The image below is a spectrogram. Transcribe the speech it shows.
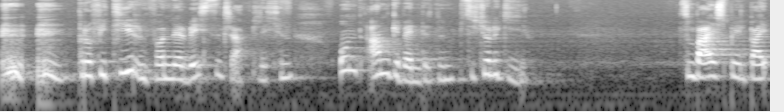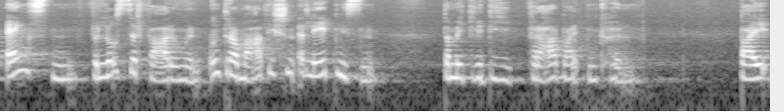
profitieren von der wissenschaftlichen und angewendeten Psychologie. Zum Beispiel bei Ängsten, Verlusterfahrungen und traumatischen Erlebnissen, damit wir die verarbeiten können. Bei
